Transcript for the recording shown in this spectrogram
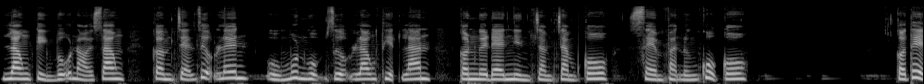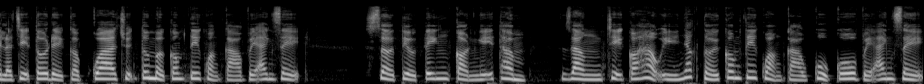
Long Kình Vũ nói xong, cầm chén rượu lên, uống một ngụm rượu Long Thiệt Lan, còn người đen nhìn chằm chằm cô, xem phản ứng của cô. Có thể là chị tôi đề cập qua chuyện tôi mở công ty quảng cáo với anh rể. Sở Tiểu Tinh còn nghĩ thầm rằng chị có hảo ý nhắc tới công ty quảng cáo của cô với anh rể.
